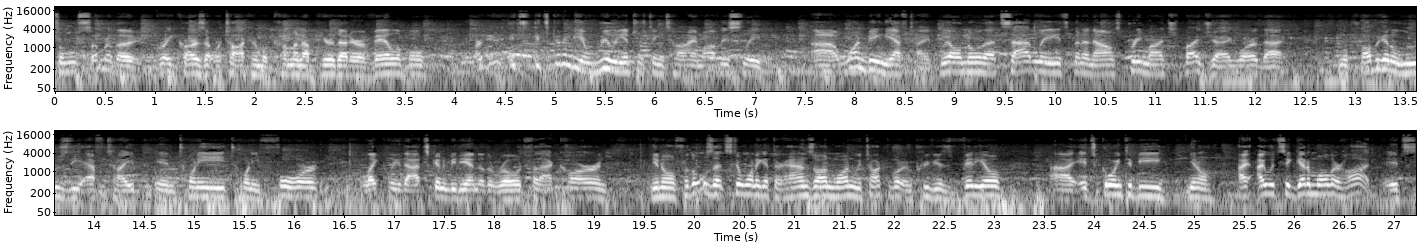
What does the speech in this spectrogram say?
So some of the great cars that we're talking about coming up here that are available, are, it's, it's going to be a really interesting time, obviously. Uh, one being the F-Type. We all know that sadly it's been announced pretty much by Jaguar that we're probably going to lose the F-Type in 2024. Likely that's going to be the end of the road for that car. And, you know, for those that still want to get their hands on one, we talked about it in previous video, uh, it's going to be, you know, I, I would say get them while they're hot. It's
